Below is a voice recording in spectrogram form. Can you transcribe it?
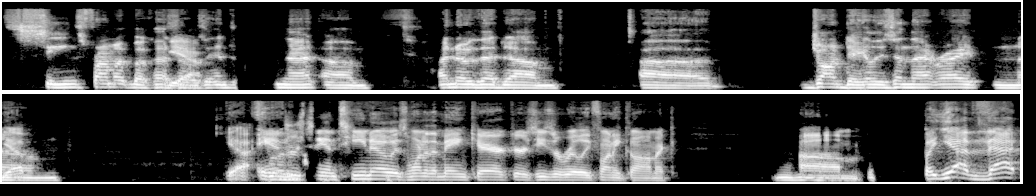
scenes from it because Yeah. I was interested in that. Um, I know that um, uh, John Daly's in that, right? And, Yep. um, yeah, So- Andrew Santino is one of the main characters. He's a really funny comic. mhm. Um, but yeah, that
